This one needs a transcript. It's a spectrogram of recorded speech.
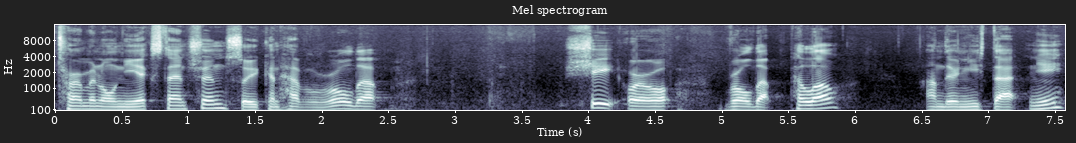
terminal knee extension. So you can have a rolled up sheet or rolled up pillow underneath that knee.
